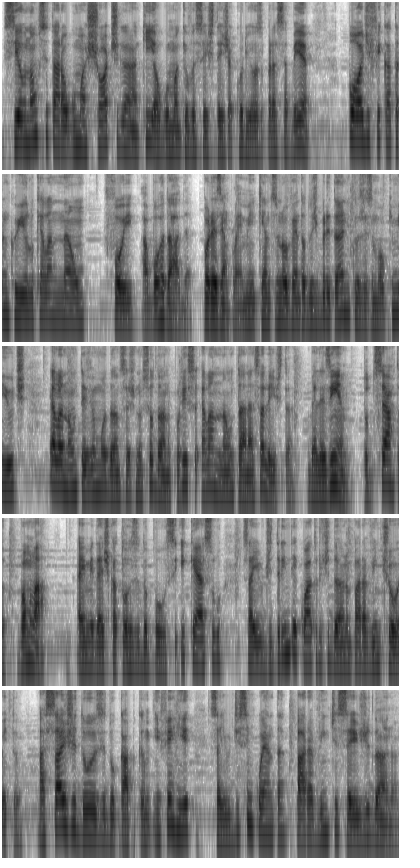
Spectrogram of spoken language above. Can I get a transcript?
Se eu não citar alguma shotgun aqui, alguma que você esteja curioso para saber, pode ficar tranquilo que ela não foi abordada. Por exemplo, a M590 dos britânicos, Smoke Mute, ela não teve mudanças no seu dano, por isso ela não tá nessa lista. Belezinha? Tudo certo? Vamos lá. A M1014 do Pulse e Castle saiu de 34 de dano para 28. A Sage 12 do Capcom e Fenrir saiu de 50 para 26 de dano.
